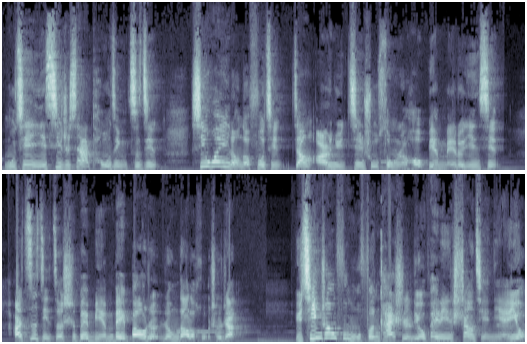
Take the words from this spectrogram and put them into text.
母亲一气之下投井自尽。心灰意冷的父亲将儿女尽数送人后，便没了音信，而自己则是被棉被包着扔到了火车站。与亲生父母分开时，刘佩林尚且年幼，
